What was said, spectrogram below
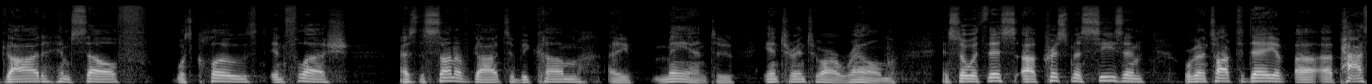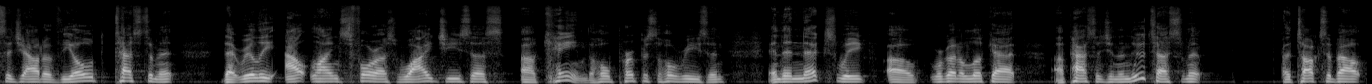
God Himself was clothed in flesh as the Son of God to become a man, to enter into our realm. And so, with this uh, Christmas season, we're going to talk today a, a passage out of the Old Testament that really outlines for us why Jesus uh, came, the whole purpose, the whole reason. And then next week, uh, we're going to look at a passage in the New Testament that talks about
